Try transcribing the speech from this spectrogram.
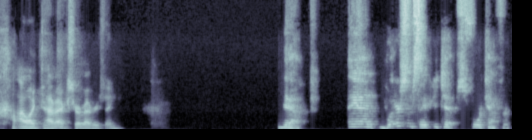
I like to have extra of everything. Yeah. And what are some safety tips for calf roping?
